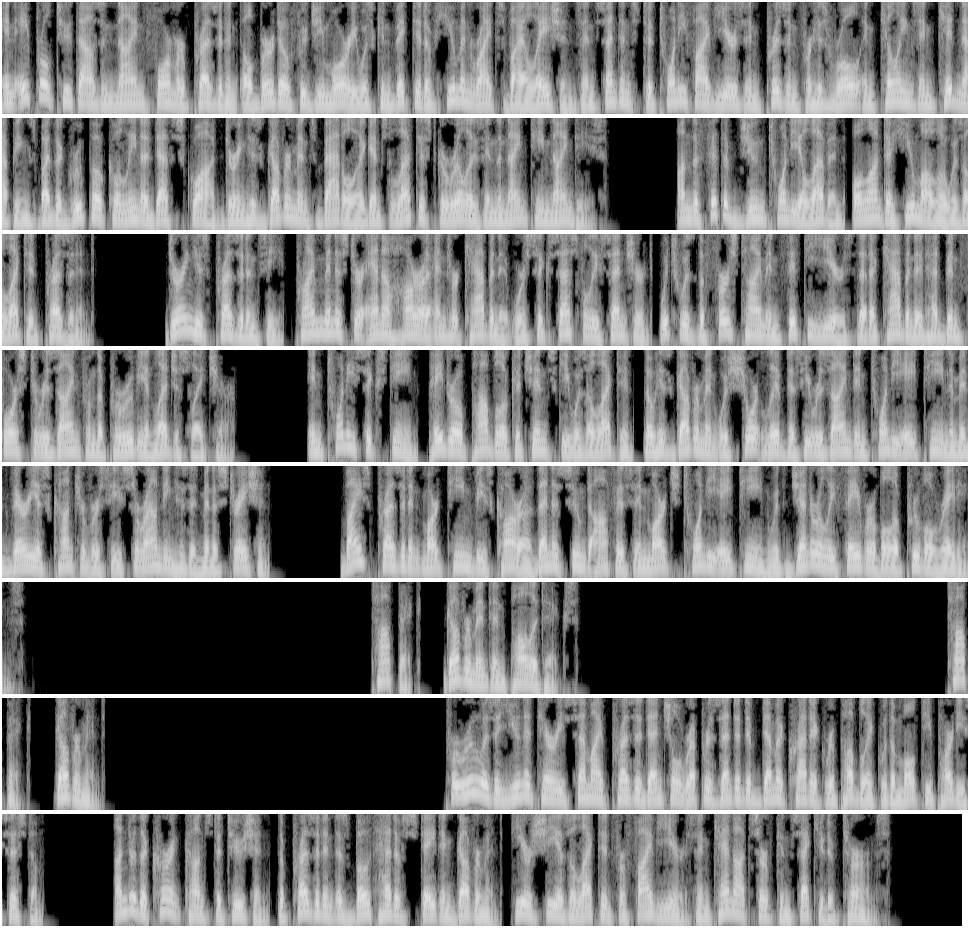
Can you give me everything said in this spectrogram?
In April 2009 former President Alberto Fujimori was convicted of human rights violations and sentenced to 25 years in prison for his role in killings and kidnappings by the Grupo Colina death squad during his government's battle against leftist guerrillas in the 1990s. On 5 June 2011, Ollanta Humala was elected president. During his presidency, Prime Minister Ana Jara and her cabinet were successfully censured, which was the first time in 50 years that a cabinet had been forced to resign from the Peruvian legislature. In 2016, Pedro Pablo Kuczynski was elected, though his government was short-lived as he resigned in 2018 amid various controversies surrounding his administration. Vice President Martín Vizcarra then assumed office in March 2018 with generally favorable approval ratings. Government and politics Topic: Government Peru is a unitary semi-presidential representative democratic republic with a multi-party system. Under the current constitution, the president is both head of state and government, he or she is elected for five years and cannot serve consecutive terms.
